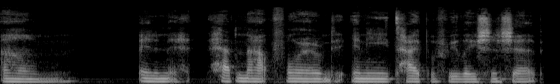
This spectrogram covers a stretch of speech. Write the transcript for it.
um, and have not formed any type of relationship.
